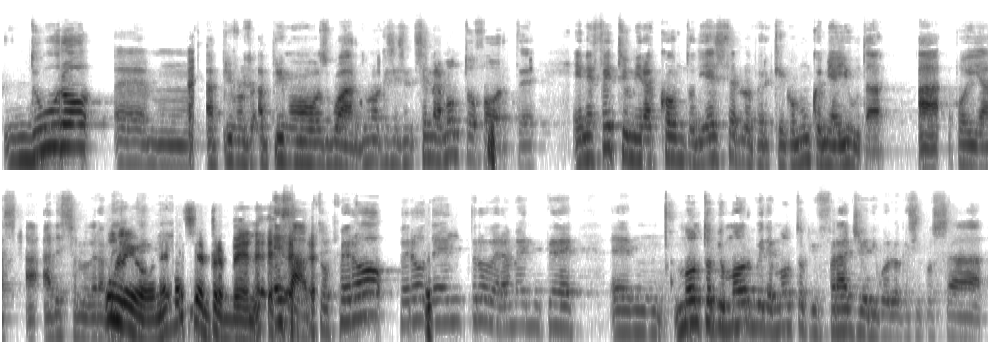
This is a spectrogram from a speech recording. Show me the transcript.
duro ehm, a, primo, a, primo, sguardo, uno che sembra molto forte. E in effetti io mi racconto di esserlo perché comunque mi aiuta a, poi a, a, ad esserlo veramente. Un leone, va sempre bene. Esatto, però, però dentro veramente ehm, molto più morbido e molto più fragile di quello che, si possa,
